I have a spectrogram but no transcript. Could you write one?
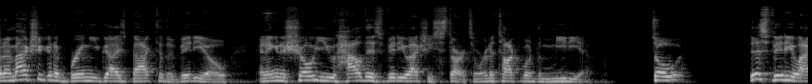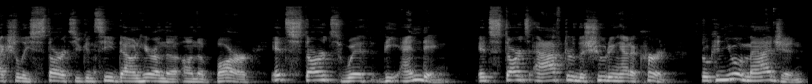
but I'm actually going to bring you guys back to the video and I'm going to show you how this video actually starts. And we're going to talk about the media. So this video actually starts, you can see down here on the on the bar, it starts with the ending. It starts after the shooting had occurred. So can you imagine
